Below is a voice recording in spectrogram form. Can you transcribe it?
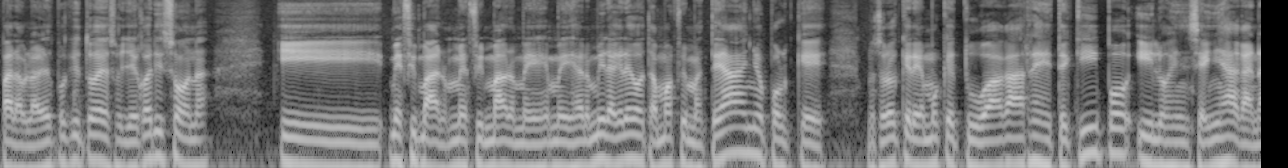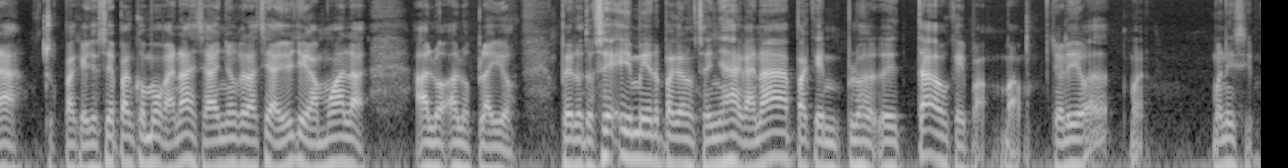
para hablar un poquito de eso, llego a Arizona y me firmaron, me firmaron, me, me dijeron, mira Grego, te vamos a firmar este año porque nosotros queremos que tú agarres este equipo y los enseñes a ganar, para que ellos sepan cómo ganar. Ese año, gracias a Dios, llegamos a, la, a, lo- a los playoffs. Pero entonces ellos me dijeron para que nos enseñes a ganar, para que... Está, ok, va- vamos. Yo le digo, "Ah, bueno, buenísimo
